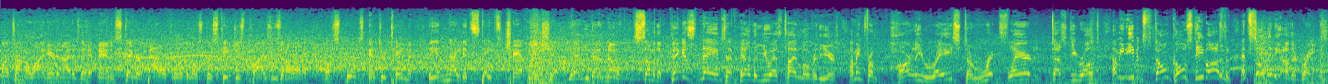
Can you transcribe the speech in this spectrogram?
Much on the line here tonight as the Hitman and Stinger battle for one of the most prestigious prizes in all of sports entertainment, the United States Championship. Yeah, and you got to know, some of the biggest names have held the U.S. title over the years. I mean, from Harley Race to Ric Flair to Dusty Rhodes. I mean, even Stone Cold Steve Austin and so many other greats.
